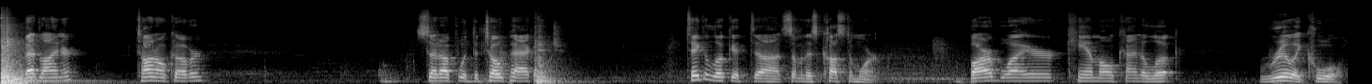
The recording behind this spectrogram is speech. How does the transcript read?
Bedliner, tonneau cover, set up with the tow package. Take a look at uh, some of this custom work. Barbed wire, camo kind of look. Really cool.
